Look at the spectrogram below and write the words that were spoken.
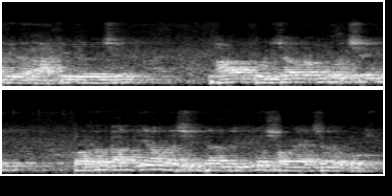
পিলার হাকিম রয়েছে। ভারত পরিচালনা করছে। গতকালকে আমরা সিদ্ধান্ত নিয়ে সবাই একসাথে বসবো।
